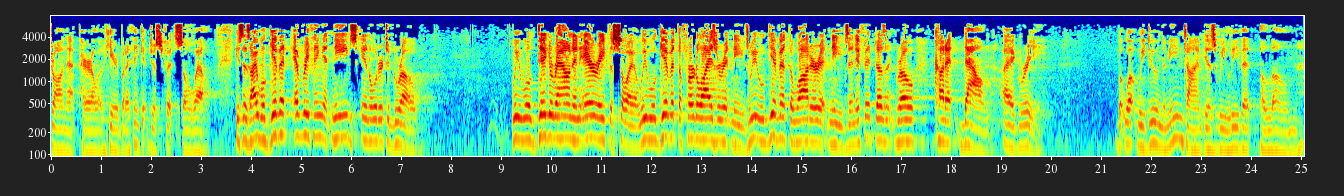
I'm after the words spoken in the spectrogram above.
drawing that parallel here, but I think it just fits so well. He says, I will give it everything it needs in order to grow. We will dig around and aerate the soil. We will give it the fertilizer it needs. We will give it the water it needs. And if it doesn't grow, cut it down. I agree. But what we do in the meantime is we leave it alone.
